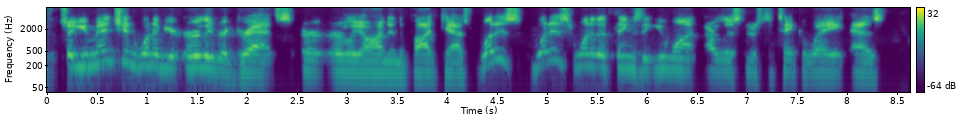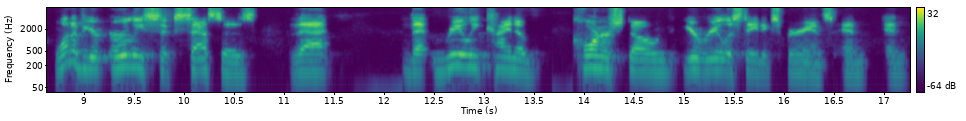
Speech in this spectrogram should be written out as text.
so you mentioned one of your early regrets or early on in the podcast. What is what is one of the things that you want our listeners to take away as one of your early successes that that really kind of cornerstoned your real estate experience and and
